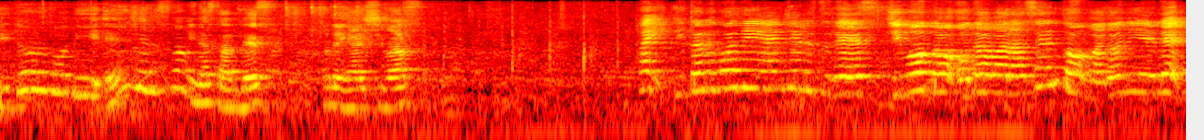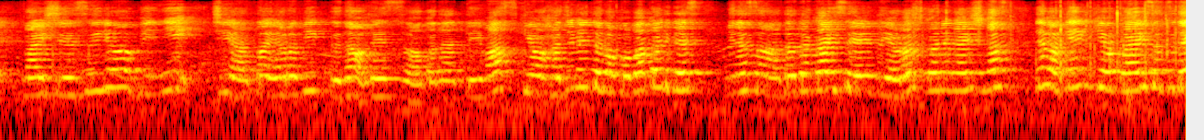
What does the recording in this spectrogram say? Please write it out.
リトルボディエンジェルスの皆さんです。お願いします。はい、リトルボディエンジェルズです。地元小田原銭湯マロニエで毎週水曜日にチアとエアロビックのレッスンを行っています。今日初めての子ばかりです。皆さん温かい声援でよろしくお願いします。では元気よく挨拶です。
